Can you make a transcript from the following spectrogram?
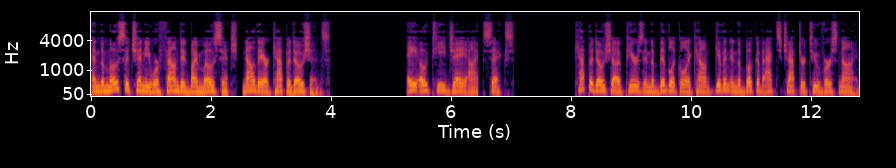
And the Mosecheni were founded by Mosech, now they are Cappadocians. Aotji 6. Cappadocia appears in the biblical account given in the Book of Acts chapter 2 verse 9.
